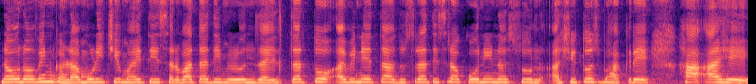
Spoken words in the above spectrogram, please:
नवनवीन घडामोडीची माहिती सर्वात आधी मिळून जाईल. तर तो अभिनेता दुसरा तिसरा कोणी नसून आशुतोष भाकरे हा आहे.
